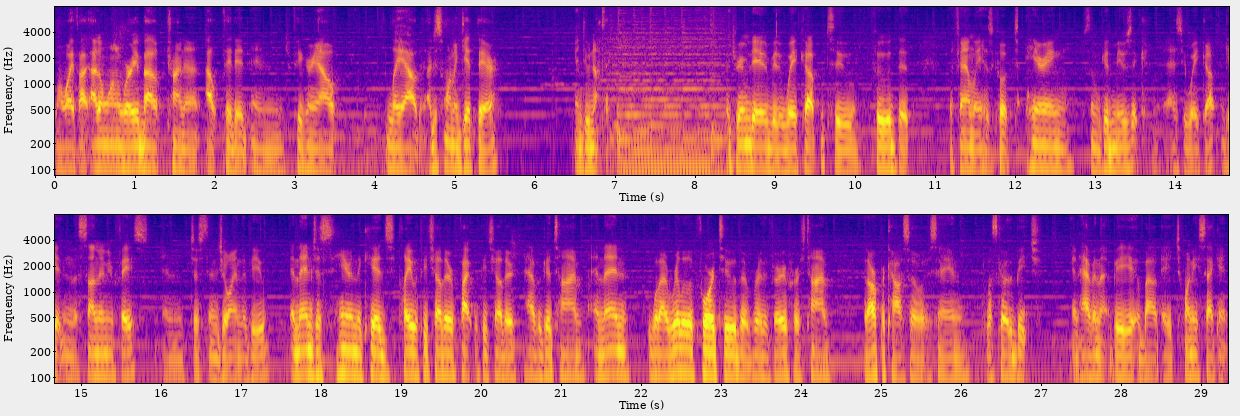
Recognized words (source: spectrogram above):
my wife. I, I don't want to worry about trying to outfit it and figuring out layout. I just want to get there and do nothing. A dream day would be to wake up to food that the family has cooked, hearing some good music as you wake up, getting the sun in your face and just enjoying the view. And then just hearing the kids play with each other, fight with each other, have a good time. And then what I really look forward to the, the very first time at our Pacaso is saying, let's go to the beach. And having that be about a 20 second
